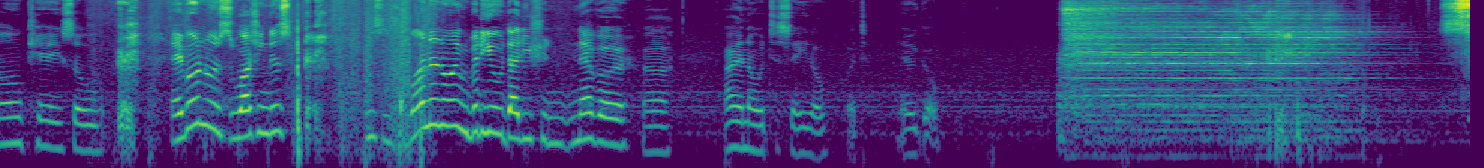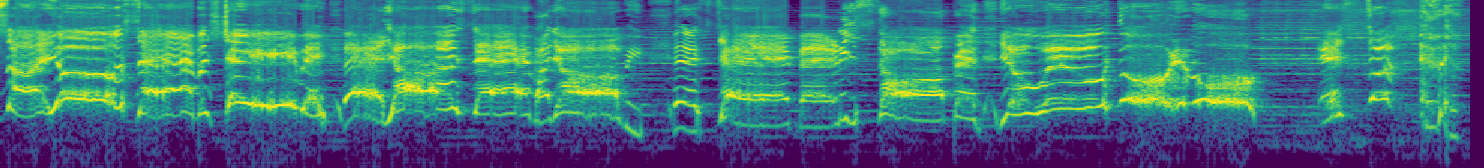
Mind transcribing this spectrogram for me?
Okay, so everyone who's watching this, this is one annoying video that you should never, uh, I don't know what to say though, but there we go.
